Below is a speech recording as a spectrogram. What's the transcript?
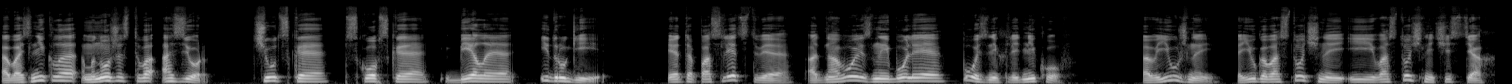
возникло множество озер – Чудское, Псковское, Белое и другие. Это последствия одного из наиболее поздних ледников. В южной, юго-восточной и восточной частях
